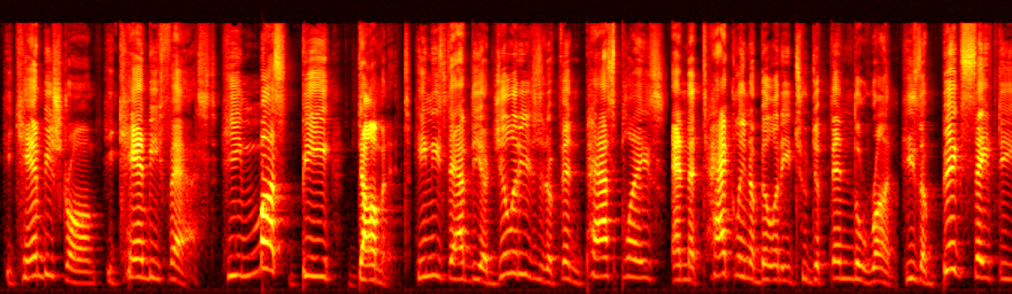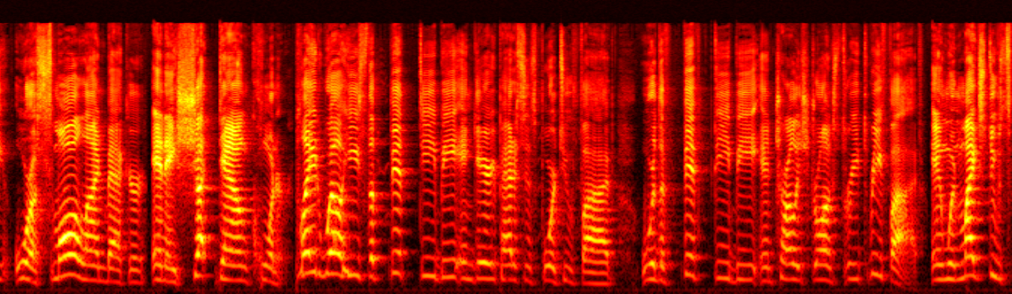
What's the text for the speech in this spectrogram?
he can be strong, he can be fast. He must be dominant. He needs to have the agility to defend pass plays and the tackling ability to defend the run. He's a big safety or a small linebacker and a shutdown corner. Played well, he's the fifth DB in Gary Patterson's 425 or the fifth DB in Charlie Strong's 335. And when Mike Stoops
